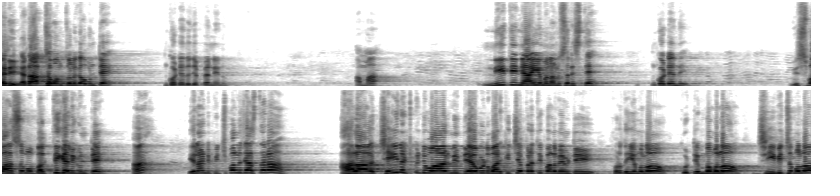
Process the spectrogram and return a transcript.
అది యథార్థవంతులుగా ఉంటే ఇంకోటి ఏదో చెప్పాను నేను. అమ్మా నీతి న్యాయమును అనుసరిస్తే ఇంకోటేంది? విశ్వాసము భక్తి కలిగి ఉంటే ఇలాంటి పిచ్చి పనులు చేస్తారా? అలా చేయనటువంటి వారిని దేవుడు వారికి ఇచ్చే ప్రతిఫలం ఏమిటి? హృదయములో కుటుంబములో జీవితములో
